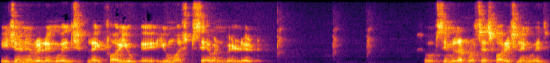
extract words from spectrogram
each and every language. Like for uk you must save and build it so similar process for each language.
